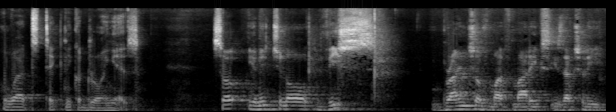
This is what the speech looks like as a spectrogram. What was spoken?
what technical drawing is. So you need to know this branch of mathematics is actually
